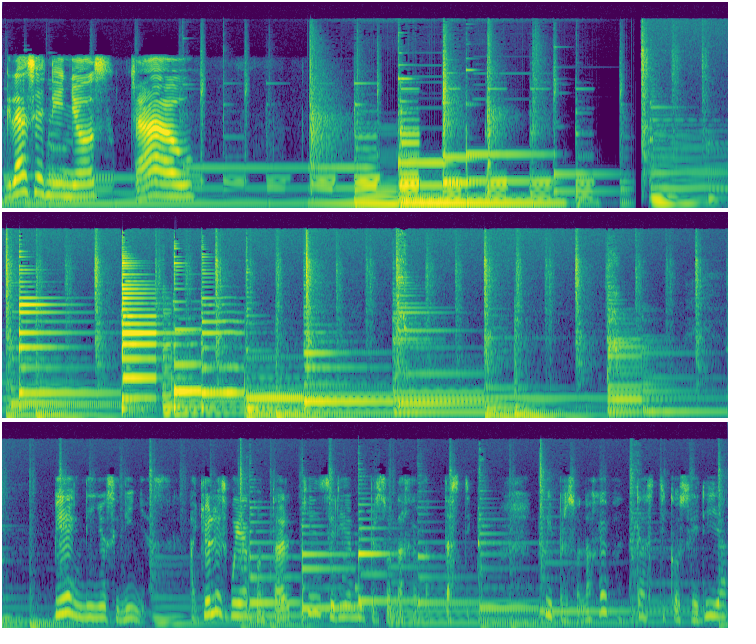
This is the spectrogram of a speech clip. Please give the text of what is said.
Gracias niños, chao. Y niñas, yo les voy a contar quién sería mi personaje fantástico. Mi personaje fantástico sería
